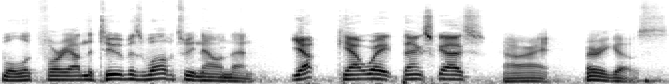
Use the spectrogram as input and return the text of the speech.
we'll look for you on the tube as well between now and then. Yep, can't wait. Thanks, guys. All right, there he goes.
